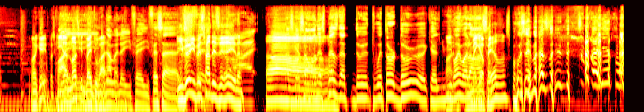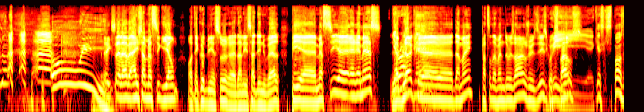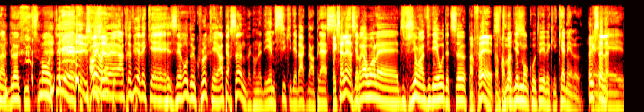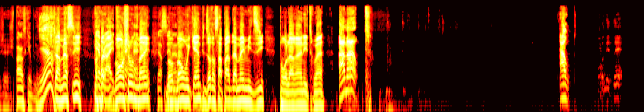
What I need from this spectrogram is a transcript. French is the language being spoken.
OK, parce qu'il y Ouais, Musk qui devait être ouvert. Non, mais là, il fait, il fait sa. il veut, il veut fait- se faire désirer, là. Ouais. Ah. Parce que son espèce de, de Twitter 2 euh, que lui-même Ouais, a lancé. Supposément, c'est gars. Oh oui! Excellent. Ben, hey, je te remercie, Guillaume. On t'écoute, bien sûr, euh, dans les salles des nouvelles. Puis, euh, merci, euh, RMS. Le bloc right, man. euh, demain, à partir de 22h, jeudi, c'est quoi qui se passe? euh, Qu'est-ce qui se passe dans le bloc? Il est-tu monté? euh? Ah oui, on a une entrevue avec euh, Zero de Crook euh, en personne. Fait qu'on a des MC qui débarquent dans place. Excellent, Il devrait avoir la diffusion en vidéo de ça. Parfait. Si tout va bien de mon côté avec les caméras. Excellent. Mais je, je pense que oui. Yeah! Je te remercie. Yeah, right. bon show demain. Merci, bon, week-end. Puis nous autres, on s'en parle demain midi pour Laurent Les Truands. I'm! Out.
